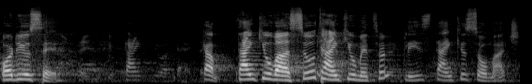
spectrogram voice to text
What do you say? Thank you. Come. Thank you, Vasu. Thank you, Mithun. Please. Thank you so much.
